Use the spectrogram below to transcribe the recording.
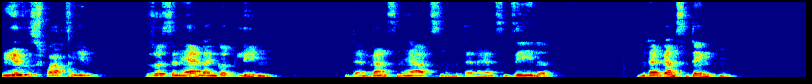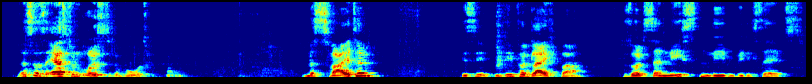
Und Jesus sprach zu ihm, du sollst den Herrn, deinen Gott, lieben. Mit deinem ganzen Herzen und mit deiner ganzen Seele. Mit deinem ganzen Denken. Das ist das erste und größte Gebot. Und das zweite ist mit ihm vergleichbar. Du sollst deinen Nächsten lieben wie dich selbst.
